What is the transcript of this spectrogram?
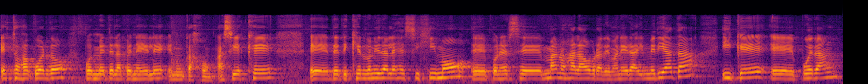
estos acuerdos, pues mete la PNL en un cajón. Así es que eh, desde Izquierda Unida les exigimos ponerse manos a la obra de manera inmediata y que puedan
